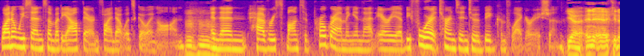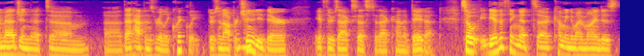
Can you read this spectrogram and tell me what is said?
Why don't we send somebody out there and find out what's going on? Mm-hmm. And then have responsive programming in that area before it turns into a big conflagration. Yeah, and, and I can imagine that um, uh, that happens really quickly. There's an opportunity mm-hmm. there if there's access to that kind of data. So the other thing that's uh, coming to my mind is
